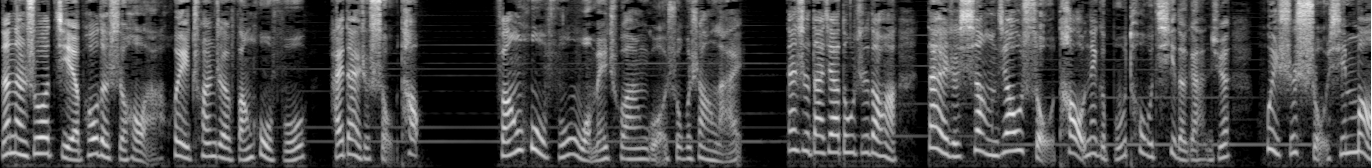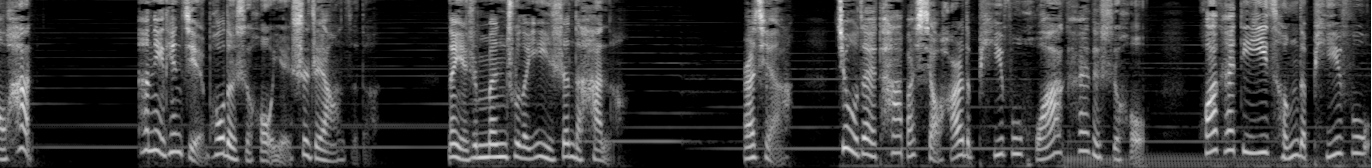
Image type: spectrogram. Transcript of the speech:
楠楠说，解剖的时候啊，会穿着防护服，还戴着手套。防护服我没穿过，说不上来。但是大家都知道哈，戴着橡胶手套，那个不透气的感觉会使手心冒汗。他那天解剖的时候也是这样子的。那也是闷出了一身的汗呢，而且啊，就在他把小孩的皮肤划开的时候，划开第一层的皮肤，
